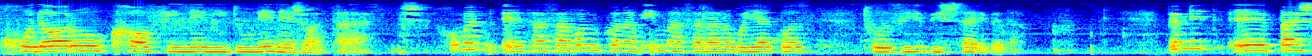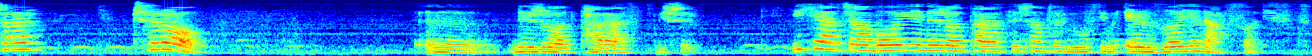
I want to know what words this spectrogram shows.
خدا رو کافی نمی‌دونه نجات پرست میشه. خب من تصور می‌کنم این مسئله رو باید باز توضیح بیشتری بدم. ببینید بشر چرا نجات پرست میشه. یکی از جنبه های نجات پرستش هم تا گفتیم ارزای نفسانی است.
